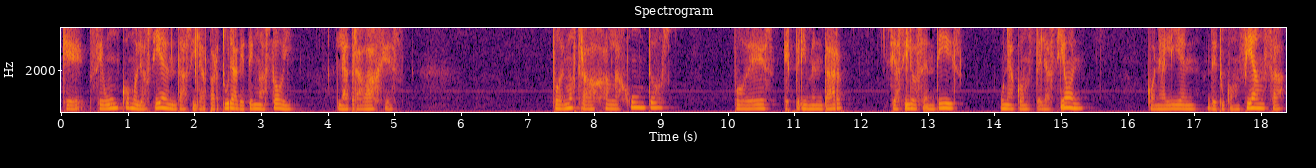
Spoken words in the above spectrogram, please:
que según cómo lo sientas y la apertura que tengas hoy, la trabajes. Podemos trabajarla juntos, podés experimentar, si así lo sentís, una constelación con alguien de tu confianza.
